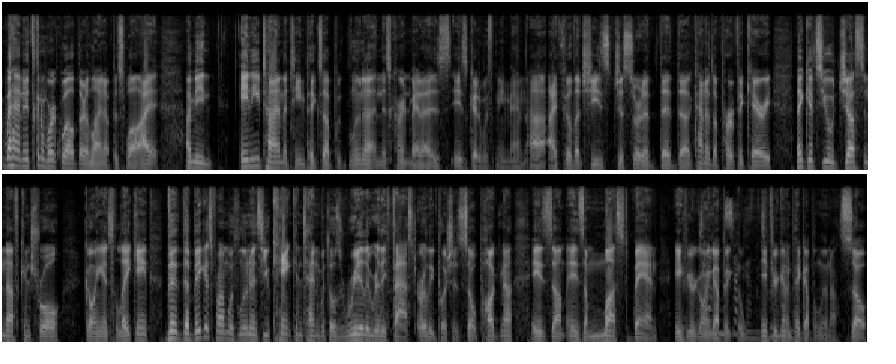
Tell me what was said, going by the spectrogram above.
Well, and it's going to work well with their lineup as well. I, I mean, anytime a team picks up with Luna in this current meta is is good with me, man. Uh, I feel that she's just sort of the the kind of the perfect carry that gives you just enough control going into late game. The the biggest problem with Luna is you can't contend with those really really fast early pushes. So Pugna is um is a must ban if you're going up seconds if you're going to pick up a Luna. So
